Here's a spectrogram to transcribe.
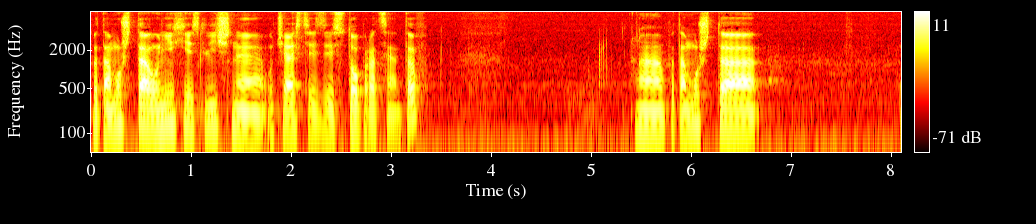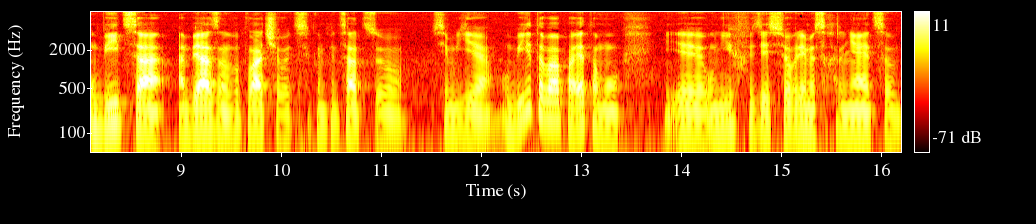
потому что у них есть личное участие здесь 100%, а, потому что убийца обязан выплачивать компенсацию семье убитого, поэтому э, у них здесь все время сохраняется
